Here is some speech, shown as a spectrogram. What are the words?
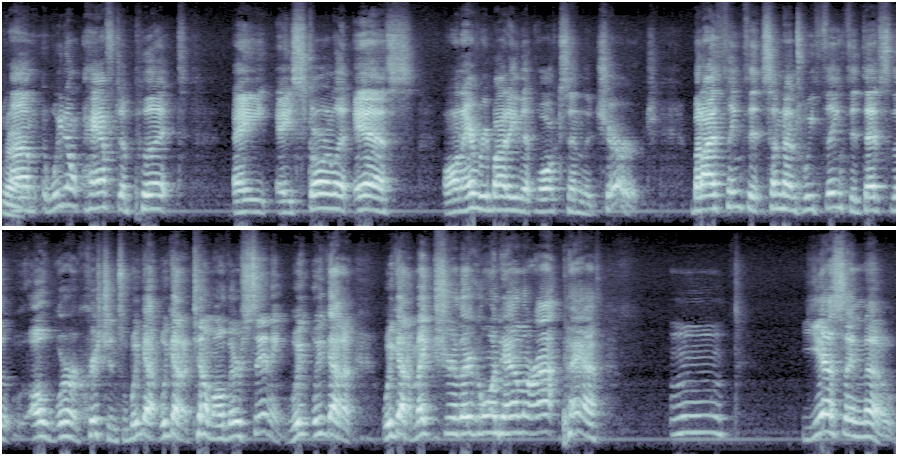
Right. Um, we don't have to put a a scarlet S on everybody that walks in the church. But I think that sometimes we think that that's the oh we're a Christian so we got we got to tell them oh they're sinning we we got to we got to make sure they're going down the right path. Mm, yes and no.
